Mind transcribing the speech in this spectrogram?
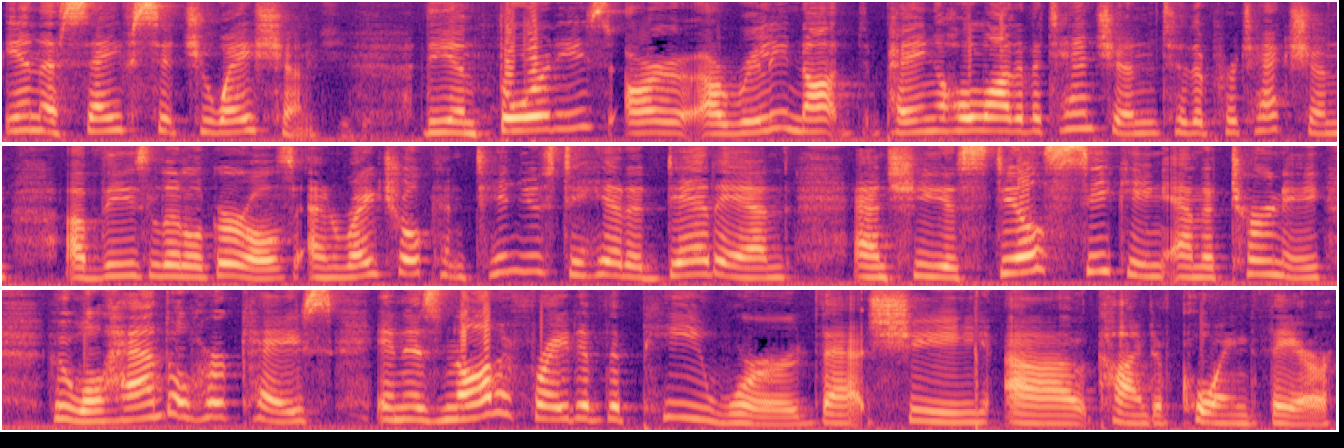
in a safe situation the authorities are, are really not paying a whole lot of attention to the protection of these little girls. And Rachel continues to hit a dead end, and she is still seeking an attorney who will handle her case and is not afraid of the P word that she uh, kind of coined there.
